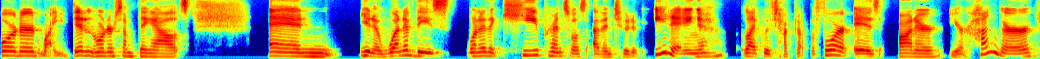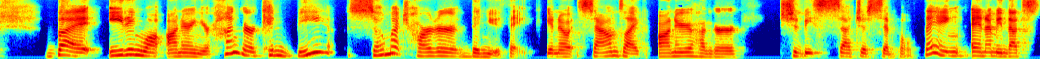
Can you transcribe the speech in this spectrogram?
ordered, why you didn't order something else. And you know, one of these, one of the key principles of intuitive eating, like we've talked about before, is honor your hunger. But eating while honoring your hunger can be so much harder than you think. You know, it sounds like honor your hunger should be such a simple thing. And I mean, that's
